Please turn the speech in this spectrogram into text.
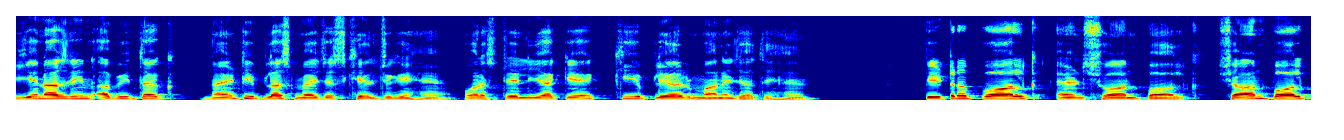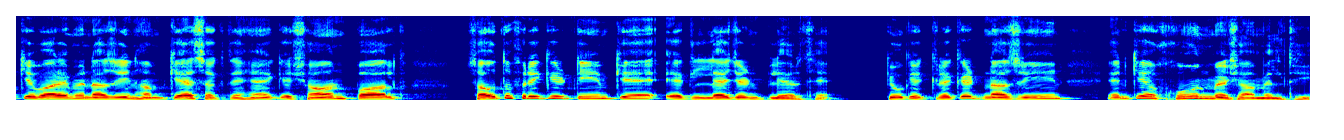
ये नाजरीन अभी तक 90 प्लस मैचेस खेल चुके हैं और ऑस्ट्रेलिया के की प्लेयर माने जाते हैं। Peter Pollock and Shaun Pollock. Shaun Pollock के बारे में नाजरीन, हम कह सकते हैं कि शॉन पॉल्क साउथ अफ्रीकी टीम के एक लेजेंड प्लेयर थे। क्योंकि क्रिकेट नाजरीन इनके खून में शामिल थी।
